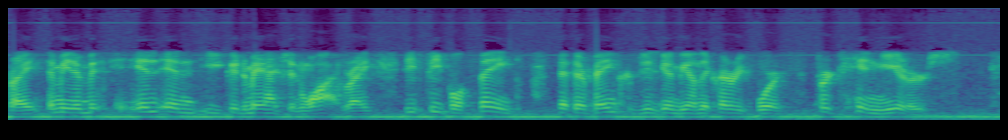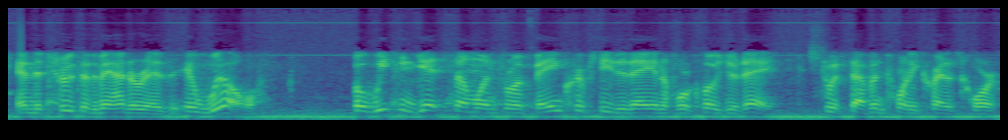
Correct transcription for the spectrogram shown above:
Right? I mean, and, and you could imagine why. Right? These people think that their bankruptcy is going to be on their credit report for ten years, and the truth of the matter is, it will. But we can get someone from a bankruptcy today and a foreclosure today to a 720 credit score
